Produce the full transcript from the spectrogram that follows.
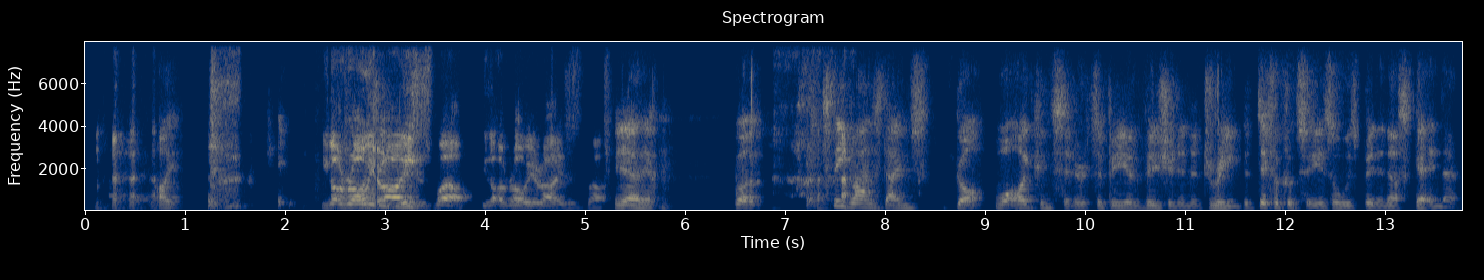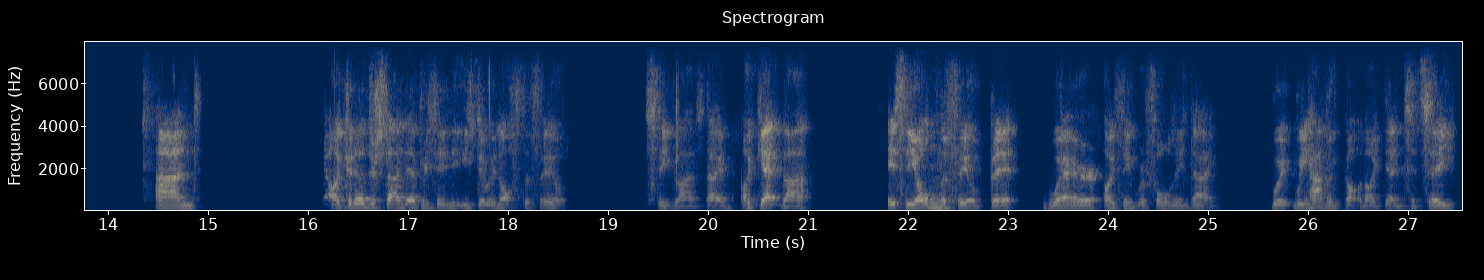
I. You got to roll I your eyes we, as well. You got to roll your eyes as well. Yeah, yeah. Well, Steve Lansdown's got what I consider to be a vision and a dream. The difficulty has always been in us getting there, and I can understand everything that he's doing off the field, Steve Lansdown. I get that. It's the on the field bit where I think we're falling down. We, we haven't got an identity.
